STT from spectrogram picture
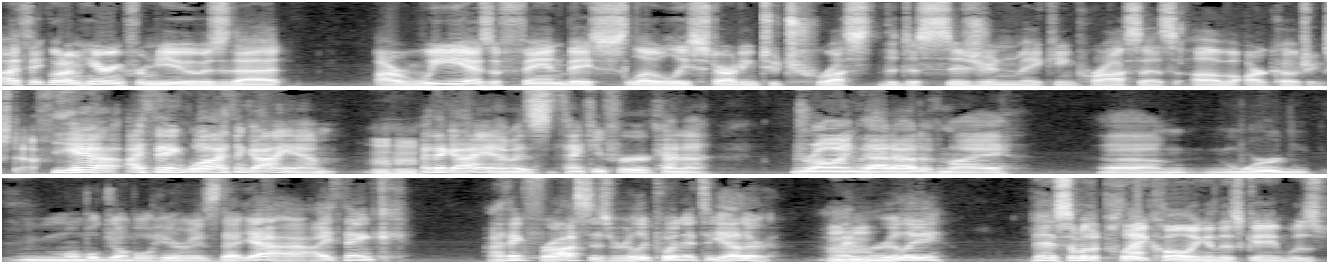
I think what I'm hearing from you is that are we as a fan base slowly starting to trust the decision making process of our coaching staff? Yeah, I think. Well, I think I am. Mm-hmm. I think I am. Is thank you for kind of drawing that out of my um, word mumble jumble here. Is that yeah? I think I think Frost is really putting it together. I'm really Man, some of the play calling in this game was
